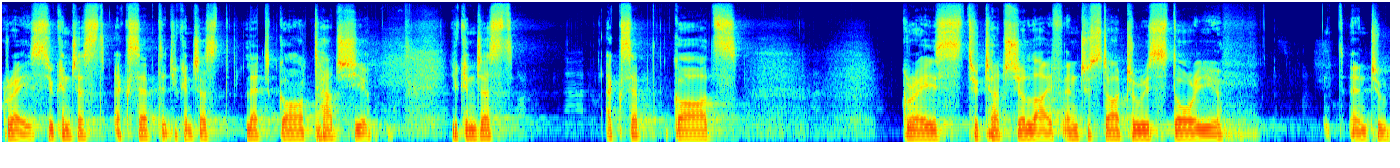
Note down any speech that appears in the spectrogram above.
grace. You can just accept it. You can just let God touch you. You can just accept God's grace to touch your life and to start to restore you and to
